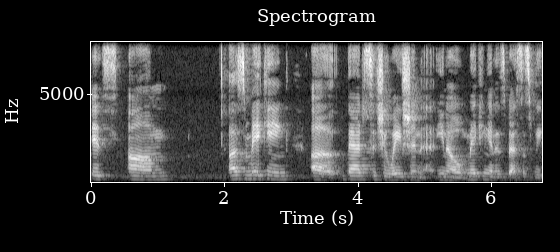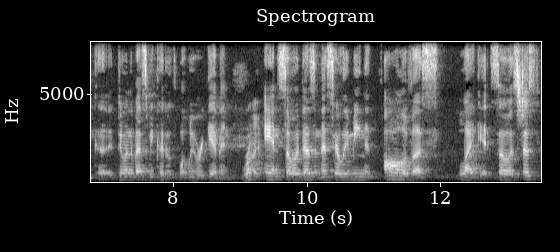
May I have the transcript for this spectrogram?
it's um, us making a bad situation, you know, making it as best as we could, doing the best we could with what we were given. Right. And so it doesn't necessarily mean that all of us like it. So it's just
